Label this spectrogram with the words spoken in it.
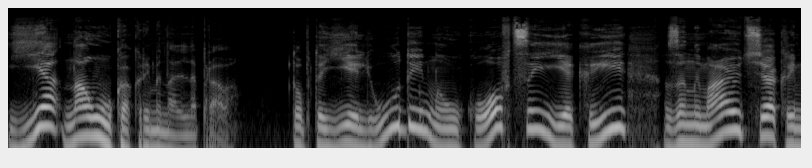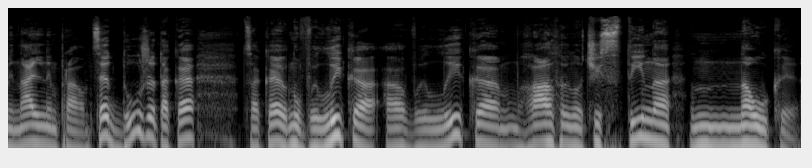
Є наука кримінальне право. Тобто є люди, науковці, які займаються кримінальним правом. Це дуже така, така ну, велика, велика ну, частина науки.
